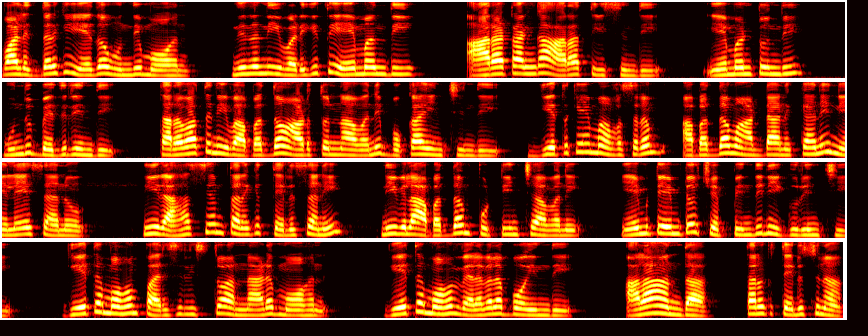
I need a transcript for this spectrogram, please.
వాళ్ళిద్దరికీ ఏదో ఉంది మోహన్. నిన్న నీవు అడిగితే ఏమంది? ఆరాటంగా ఆరా తీసింది. ఏమంటుంది? ముందు బెదిరింది. తర్వాత నీవు అబద్ధం ఆడుతున్నావని బుకాయించింది. గీతకేం అవసరం? అబద్ధం ఆడ్డానికని నిలేశాను. నీ రహస్యం తనకి తెలుసని నీవిలా అబద్ధం పుట్టించావని. ఏమిటేమిటో చెప్పింది నీ గురించి. గీత మొహం పరిశీలిస్తూ అన్నాడు మోహన్. గీత మొహం వెలవెలపోయింది. అలా అందా? తనకు తెలుసునా?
